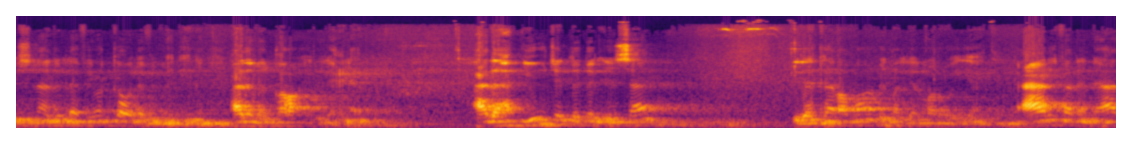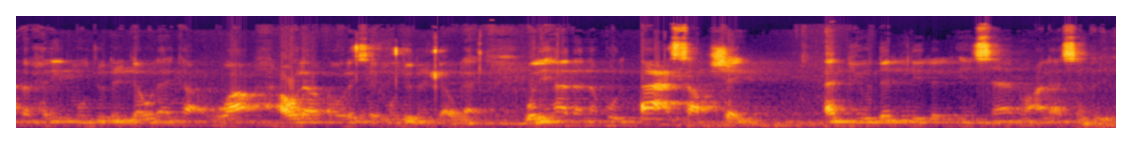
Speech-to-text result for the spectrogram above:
إسناد إلا في مكة ولا في المدينة. هذا من قرائن الإعلام. هذا يوجد لدى الإنسان إذا كان ضابطا للمرويات عارفا أن هذا الحديث موجود عند أولئك أو لا أو ليس موجود عند أولئك. ولهذا نقول أعسر شيء أن يدلل الإنسان على سبره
